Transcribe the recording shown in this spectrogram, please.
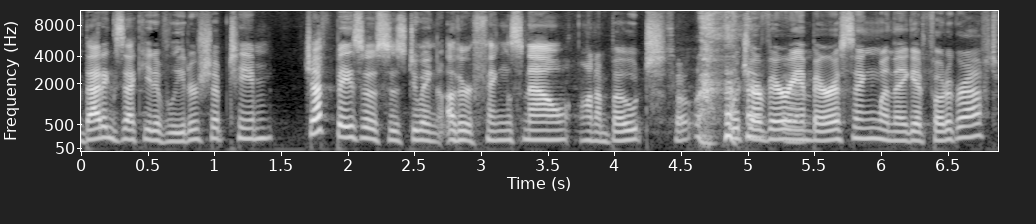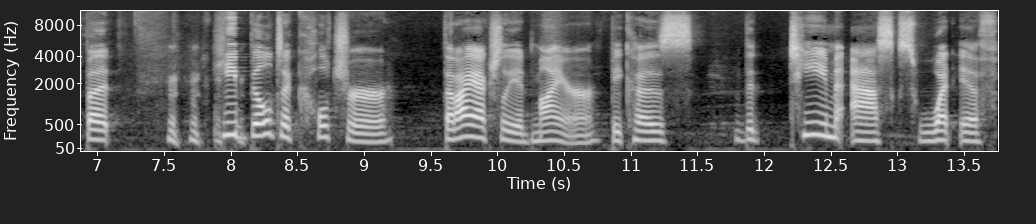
That executive leadership team, Jeff Bezos is doing other things now on a boat, which are very embarrassing when they get photographed, but he built a culture that I actually admire because the team asks what if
